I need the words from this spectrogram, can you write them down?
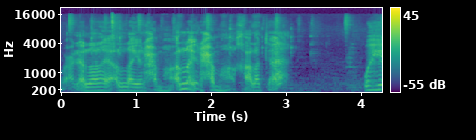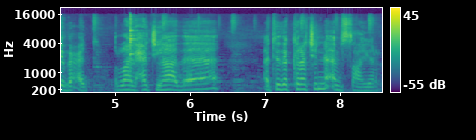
وعلى الله الله يرحمها الله يرحمها خالتها. وهي بعد والله الحكي هذا أتذكره كنا امس صاير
